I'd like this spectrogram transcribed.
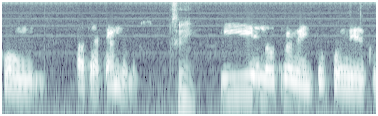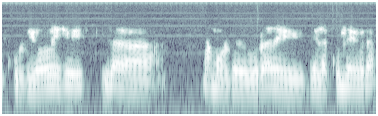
con atacándolos. Sí. Y el otro evento, pues el que ocurrió es la, la mordedura de, la culebra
